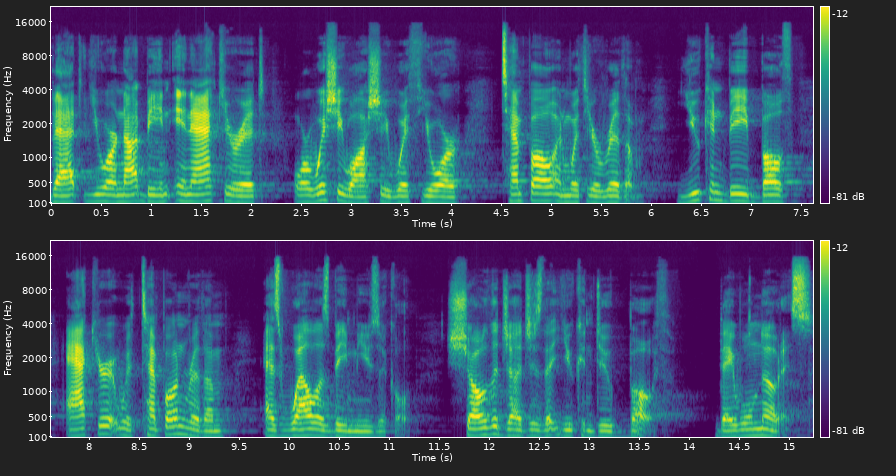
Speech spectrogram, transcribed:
that you are not being inaccurate or wishy washy with your tempo and with your rhythm. You can be both accurate with tempo and rhythm as well as be musical. Show the judges that you can do both. They will notice.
